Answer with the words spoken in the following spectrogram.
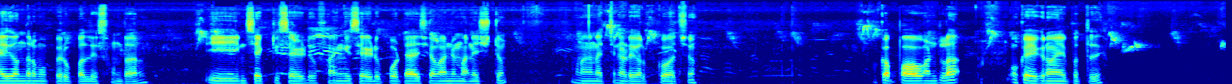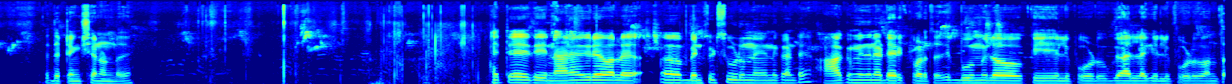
ఐదు వందల ముప్పై రూపాయలు తీసుకుంటారు. ఈ ఇన్సెక్టిసైడ్ ఫంగిసైడ్ పొటాష్ అవన్నీ మన ఇష్టం. మనకు నచ్చినట్టు కలుపుకోవచ్చు. ఒక పావు గంటల ఒక ఎకరం అయిపోతుంది. పెద్ద టెన్షన్ ఉండదు. అయితే ఇది నానో యూరియా వల్ల బెనిఫిట్స్ కూడా ఉన్నాయి. ఎందుకంటే ఆకు మీదనే డైరెక్ట్ పడుతుంది. భూమిలోకి వెళ్ళిపోడు గాలిలోకి వెళ్ళిపోడు అంత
